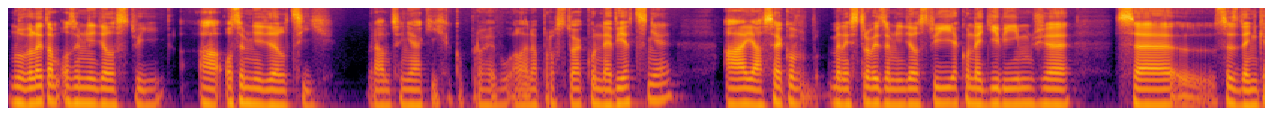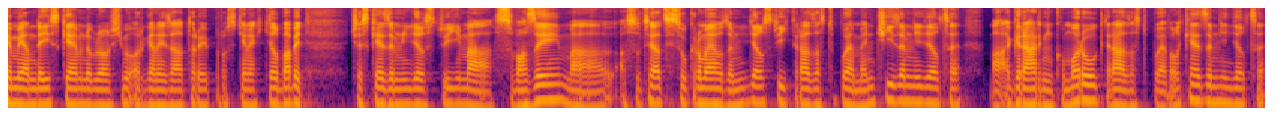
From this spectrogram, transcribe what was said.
mluvili tam o zemědělství a o zemědělcích v rámci nějakých jako projevů, ale naprosto jako nevěcně. A já se jako ministrovi zemědělství jako nedivím, že se, se Zdeňkem Jandejském nebo dalšími organizátory prostě nechtěl bavit. České zemědělství má svazy, má asociaci soukromého zemědělství, která zastupuje menší zemědělce, má agrární komoru, která zastupuje velké zemědělce,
